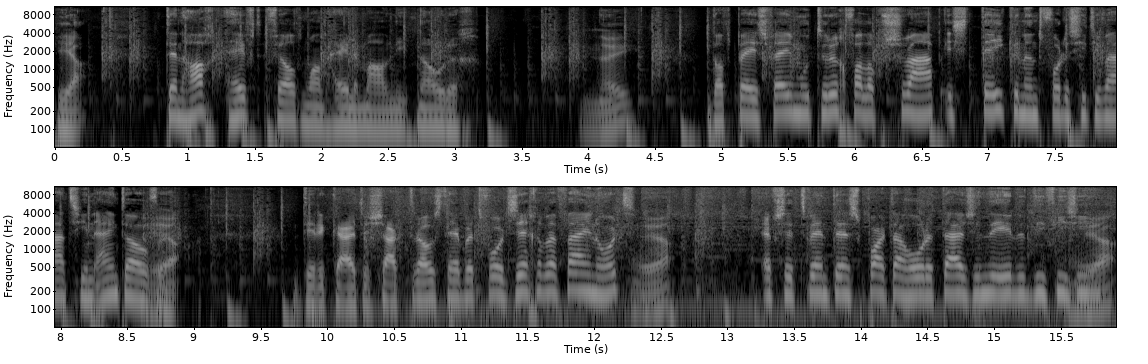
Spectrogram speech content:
Ja. Ten Hag heeft Veldman helemaal niet nodig. Nee. Dat PSV moet terugvallen op Swaap is tekenend voor de situatie in Eindhoven. Ja. Dirk Kuyt en Sjaak Troost hebben het voor het zeggen bij Feyenoord. Ja. FC Twente en Sparta horen thuis in de Eredivisie. Ja.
